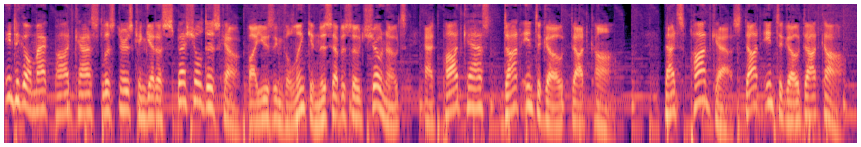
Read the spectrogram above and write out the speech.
Intego Mac Podcast listeners can get a special discount by using the link in this episode's show notes at podcast.intego.com. That's podcast.intego.com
